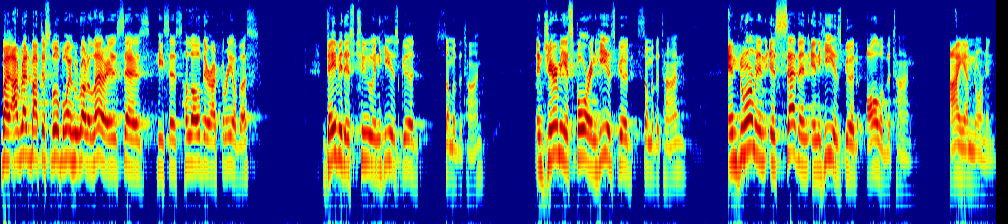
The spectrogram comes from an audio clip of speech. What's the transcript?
But I read about this little boy who wrote a letter. It says, he says, Hello, there are three of us. David is two, and he is good some of the time. And Jeremy is four, and he is good some of the time. And Norman is seven, and he is good all of the time. I am Norman.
